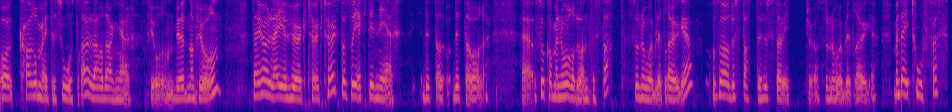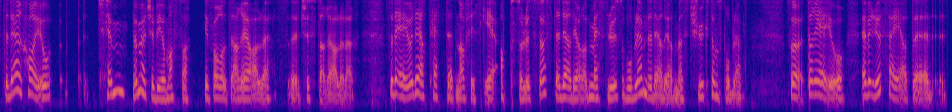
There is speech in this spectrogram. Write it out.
Og Karmøy til Sotra, Lardangerfjorden, Bjødnafjorden, de har leie høyt, høyt, høyt, og så gikk de ned dette, dette året. Eh, så kommer Nordhordland til Stad, som nå er blitt Rauge. Og så har du Stad til Hustavik, som nå er blitt Rauge. Men de to første der har jo kjempemye biomasse i forhold til arealet, kystarealet der. Så det er jo der tettheten av fisk er absolutt størst. Det er der de har hatt mest luseproblem, det er der de har hatt mest sykdomsproblem. Så det er jo Jeg vil jo si at det,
